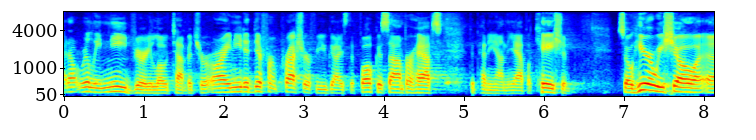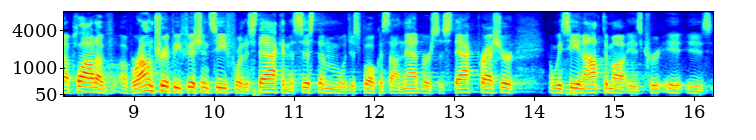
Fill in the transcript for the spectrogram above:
I don't really need very low temperature, or I need a different pressure for you guys to focus on perhaps, depending on the application. So here we show a, a plot of, of round trip efficiency for the stack and the system. We'll just focus on that versus stack pressure. And we see an optima is, is,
